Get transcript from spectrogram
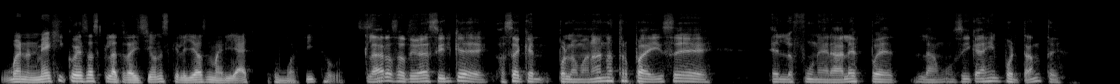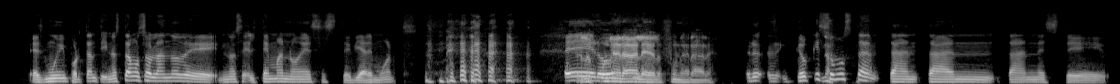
bueno, en México sabes que la tradición es que le llevas mariachi a tu muertito. Claro, o sea, te iba a decir que, o sea, que por lo menos en nuestros países, en los funerales, pues la música es importante. Es muy importante. Y no estamos hablando de, no sé, el tema no es este Día de Muertos. De los Pero, funerales, de los funerales. pero eh, creo que No. somos tan, tan, tan, tan, este,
